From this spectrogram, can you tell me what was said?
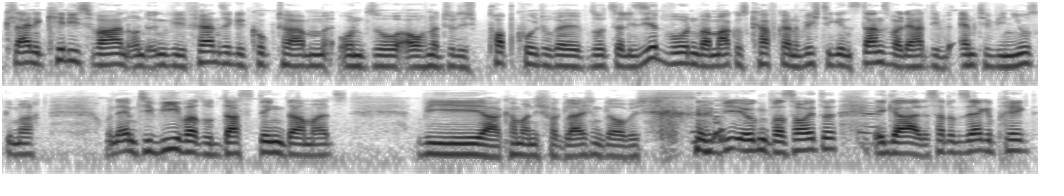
kleine Kiddies waren und irgendwie Fernsehen geguckt haben und so auch natürlich popkulturell sozialisiert wurden, war Markus Kafka eine wichtige Instanz, weil der hat die MTV News gemacht. Und MTV war so das Ding damals wie, ja, kann man nicht vergleichen, glaube ich, wie irgendwas heute. Egal, es hat uns sehr geprägt.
